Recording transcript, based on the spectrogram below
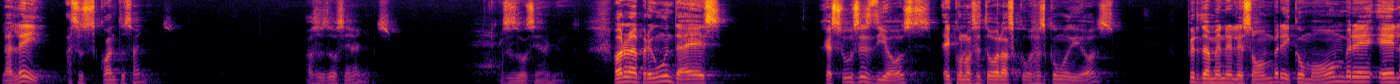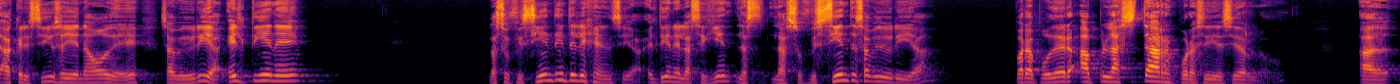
La ley, ¿a sus cuántos años? A sus 12 años. A sus 12 años. Ahora la pregunta es, Jesús es Dios, Él conoce todas las cosas como Dios, pero también Él es hombre y como hombre Él ha crecido y se ha llenado de sabiduría. Él tiene la suficiente inteligencia, Él tiene la, suficiente sabiduría para poder aplastar, por así decirlo, a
